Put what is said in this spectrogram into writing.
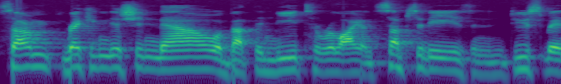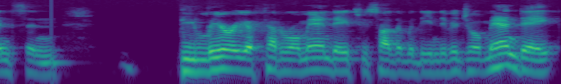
some recognition now about the need to rely on subsidies and inducements and be leery of federal mandates. We saw that with the individual mandate,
